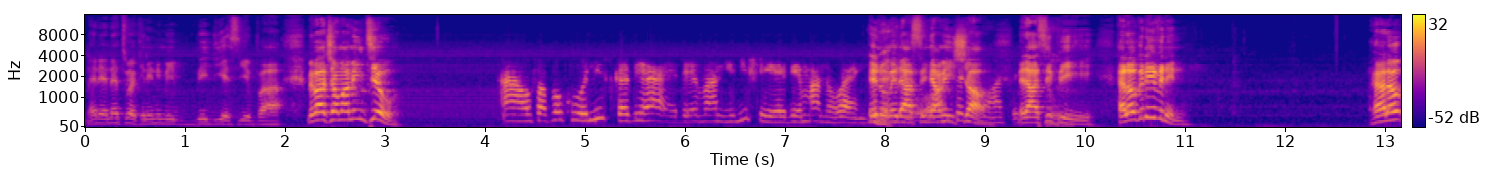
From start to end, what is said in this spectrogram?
na deɛ network no ne me bɛdi asie paa meba kyɛ ɔma me ntie o Ah, Ofapoku, oni sika bi a ɛde ma no, yɛni hwee ɛde ma no wa. Eno, meda ase, nyame nhyira wo, meda ase pii. Hello, good evening. Hello.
